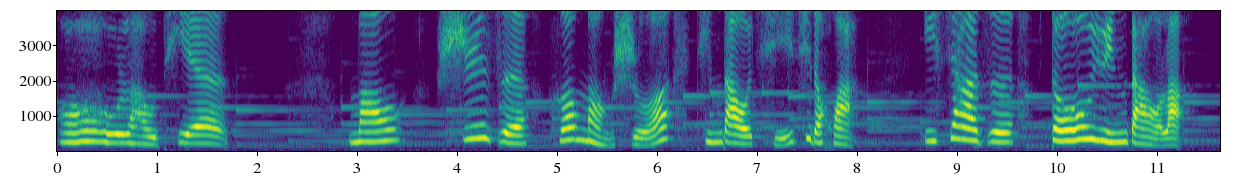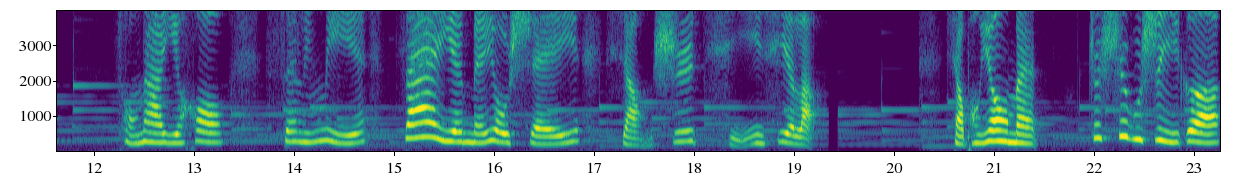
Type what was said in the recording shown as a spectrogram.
哦，老天！猫、狮子和蟒蛇听到琪琪的话，一下子都晕倒了。从那以后，森林里……再也没有谁想吃琪琪了。小朋友们，这是不是一个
